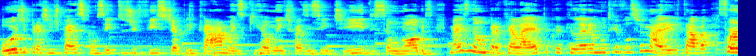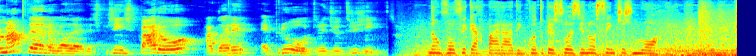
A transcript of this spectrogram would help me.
Hoje pra gente parece conceitos difíceis de aplicar, mas que realmente fazem sentido e são nobres. Mas não, para aquela época aquilo era muito revolucionário. Ele tava formatando a galera. Tipo, gente, parou, agora é- pro outro, é de outro jeito. Não vou ficar parada enquanto pessoas inocentes morrem.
